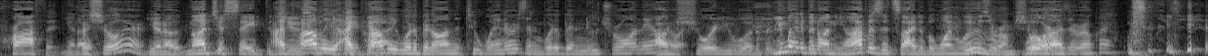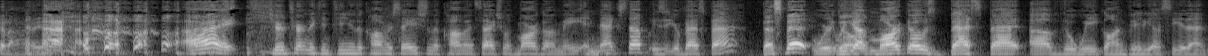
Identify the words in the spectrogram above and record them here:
profit, you know. For sure. You know, not just saved the I juice probably, the I probably guy. would have been on the two winners and would have been neutral on the other. I'm sure you would have been. You might have been on the opposite side of the one loser, I'm sure. What was it, real quick? You know, yeah. All right, it's your turn to continue the conversation in the comment section with Marco and me. And next up, is it your best bet? Best bet. We're We going, got Marco's best bet of the week on video. See you then.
